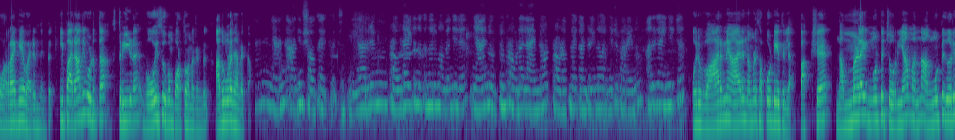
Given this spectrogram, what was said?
പുറകെ വരുന്നുണ്ട്. ഈ പരാതി കൊടുത്ത സ്ത്രീയുടെ വോയിസ് ഇപ്പം പുറത്തു വന്നിട്ടുണ്ട്. അതും കൂടെ ഞാൻ വെക്കാം. ഞാൻ ആദ്യം ഷോക്ക് ആയിപ്പോയി. എല്ലാവരും പ്രൗഡായിട്ട് നിൽക്കുന്ന ഒരു മൊമെന്റിൽ ഞാൻ ഒട്ടും പ്രൗഡ് അല്ല. I'm not proud of my country എന്ന് പറഞ്ഞിട്ട് പറയുന്നു. അത് കഴിഞ്ഞിട്ട് ഒരു വാറിനെ ആരും നമ്മൾ സപ്പോർട്ട് ചെയ്യത്തില്ല. പക്ഷെ നമ്മളെ ഇങ്ങോട്ട് ചൊറിയാൻ വന്ന അങ്ങോട്ട് കയറി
